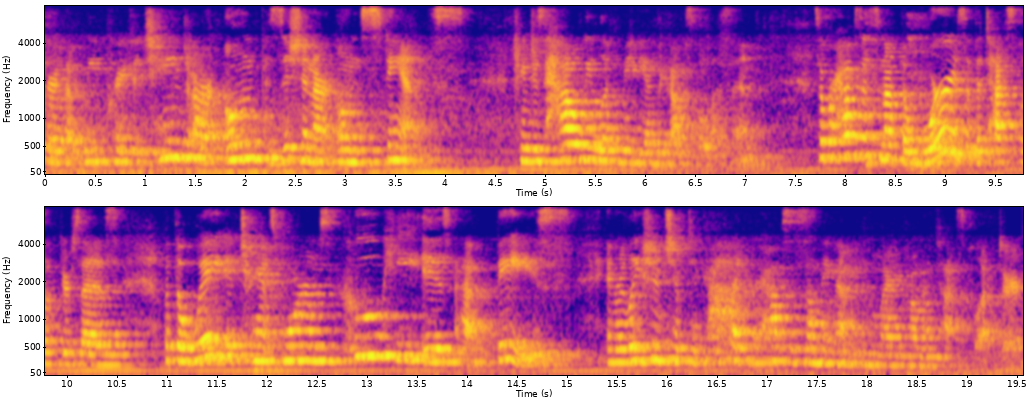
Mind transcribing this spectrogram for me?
prayer that we pray to change our own position, our own stance changes how we look maybe at the gospel lesson. So perhaps it's not the words that the tax collector says, but the way it transforms who he is at base in relationship to God perhaps is something that we can learn from the tax collector.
